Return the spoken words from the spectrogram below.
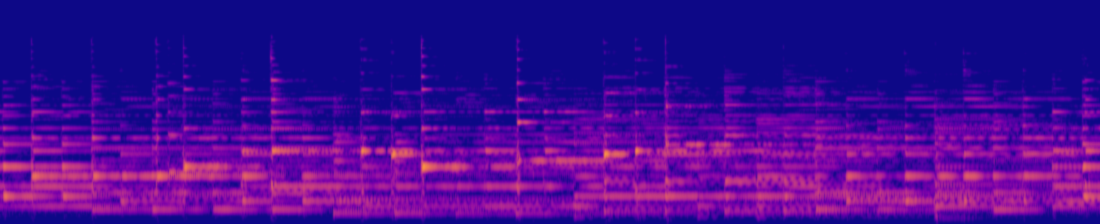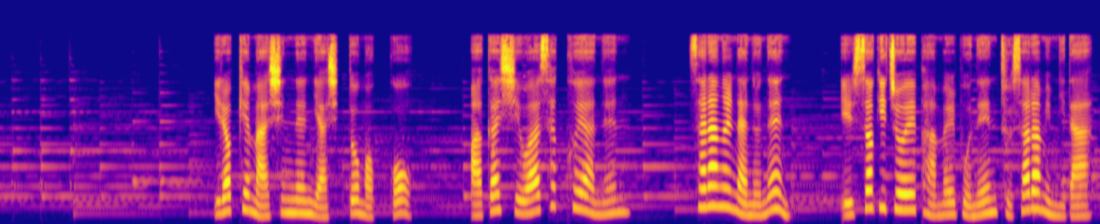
이렇게 맛있는 야식도 먹고 아가씨와 사쿠야는 사랑을 나누는 일석이조의 밤을 보낸 두 사람입니다.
